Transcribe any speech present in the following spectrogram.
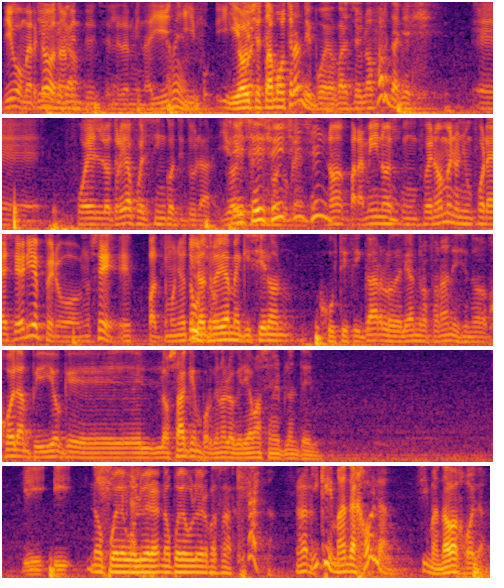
Diego Mercado Diego también se le termina. Y, y fu- Y, y hoy fue- se está mostrando y puede aparecer una oferta que. eh, fue el otro día fue el 5 titular. Y Sí, hoy sí, el cinco sí, sí, sí. No, para mí no es un fenómeno ni un fuera de serie, pero no sé, es patrimonio El tuyo. otro día me quisieron justificar lo de Leandro Fernández diciendo: Holland pidió que lo saquen porque no lo quería más en el plantel. Y. y No puede volver a, no puede volver a pasar. ¿Y qué? ¿Manda a Holland? Sí, mandaba a Holland.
